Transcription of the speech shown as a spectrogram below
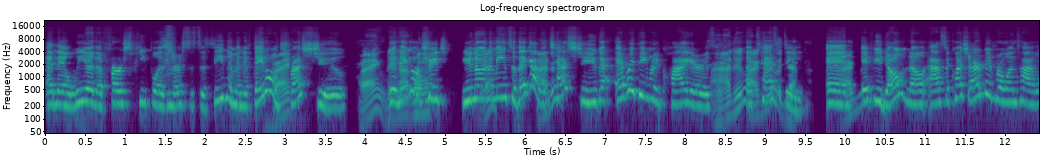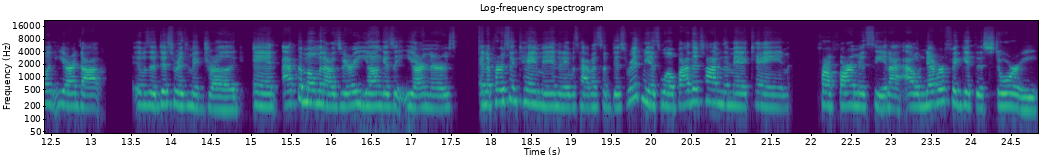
And then we are the first people as nurses to see them. And if they don't Right. trust you, Right? then they're gonna treat you you know what I mean? So they gotta test you. You got everything requires I do. a I agree with that. testing. And if you don't know, ask a question. I remember one time one ER doc, it was a dysrhythmic drug. And at the moment, I was very young as an ER nurse. And a person came in and they was having some dysrhythmia as Well, by the time the med came from pharmacy, and I, I'll never forget this story.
